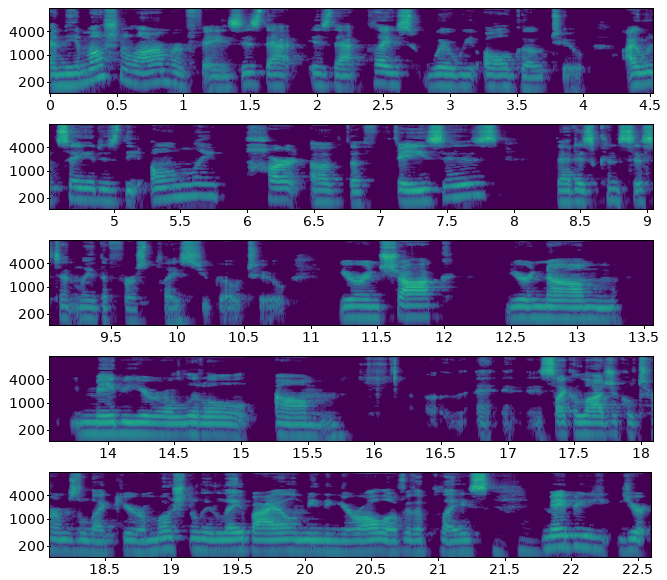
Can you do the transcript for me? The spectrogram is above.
And the emotional armor phase is that is that place where we all go to. I would say it is the only part of the phases that is consistently the first place you go to. You're in shock, you're numb, maybe you're a little um, psychological terms like you're emotionally labile meaning you're all over the place mm-hmm. maybe you're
